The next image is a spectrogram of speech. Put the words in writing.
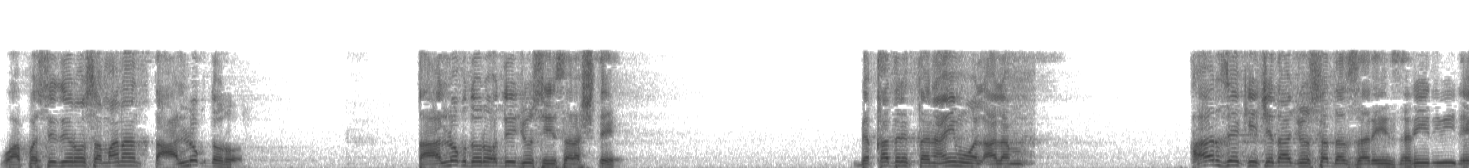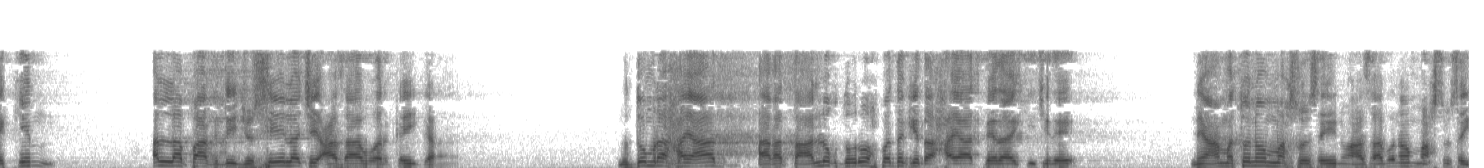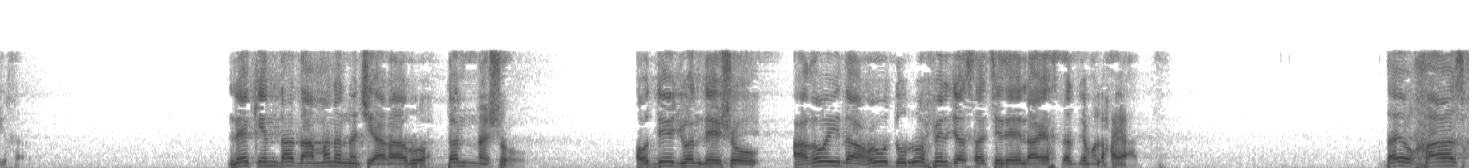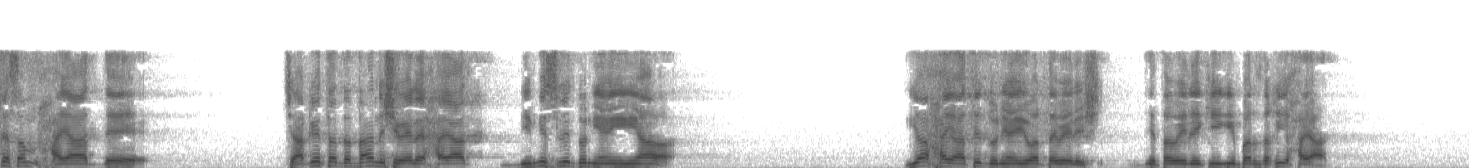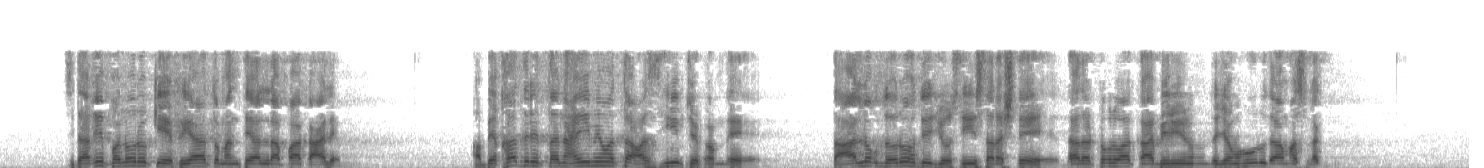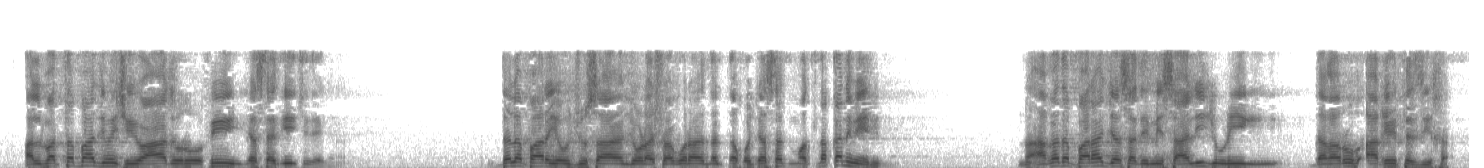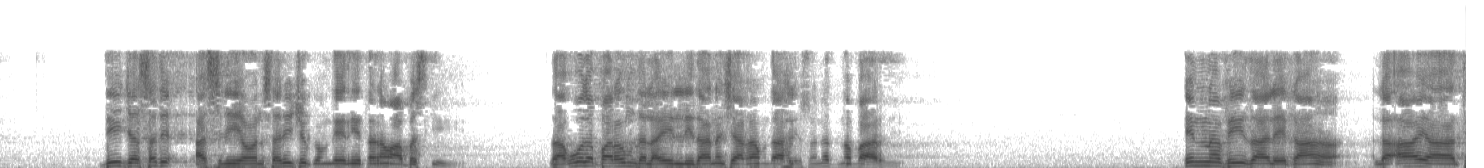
واپس دې روح سمانا تعلق د روح تعلق د روح دې جو سي سرشته بقدر التنعيم والالم ارزه کې چې دا جو صد زری زری دی لیکن الله پاک دې جو سیلا چې عذاب ور کوي کنه نو دومره حیات هغه تعلق د روح په دکې د حیات پیدا کی چې نعمتونو محسوسي نو عذابونو محسوسي خه لیکن دا دامن نه چې هغه روح دن نشو او دې ژوند دې شو هغه وی دا عود الروح فی الجسد چې لا یستلزم الحیات دا یو خاص قسم حیات دی چاکه ته د دان شویل حیات بمثل دنیایا یا حیات دنیا یې ورته ویل شي دې ته ویل کېږي برزخی حیات چې داغه په نورو کیفیت منته الله پاک عالم او بقدر تنعیم او تعذیب چې کوم دی تعلق د روح د جوسی سرشته دا د ټولو کابرینو د جمهور دا مسلک البته باج وی چې یعاد روفی جسدی چې دی دل پر یو جوسا جوړا شو ګره دلته خو جسد مطلقاً ویل نو هغه د پر جسد مثالی جوړیږي دغه روح هغه ته زیخه دی جسد اصلي او انصري چې کوم دی دی ته واپس کی دا غو د پروم دلایل لیدانه چې هغه د اهل سنت نه بار دي ان فی ذالک لآیات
